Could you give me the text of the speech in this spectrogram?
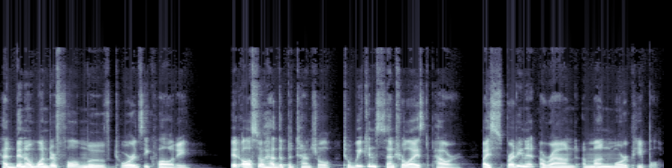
had been a wonderful move towards equality, it also had the potential to weaken centralized power by spreading it around among more people.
